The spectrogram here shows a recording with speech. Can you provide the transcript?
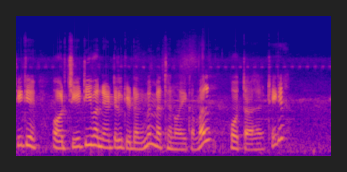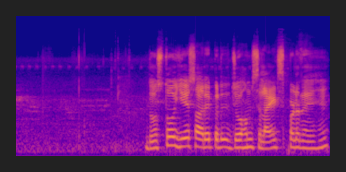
ठीक है? और चीटी व नेटल के डंग में मेथेनोइक अमल होता है, ठीक है? दोस्तों, ये सारे जो हम स्लाइड्स पढ़ रहे हैं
